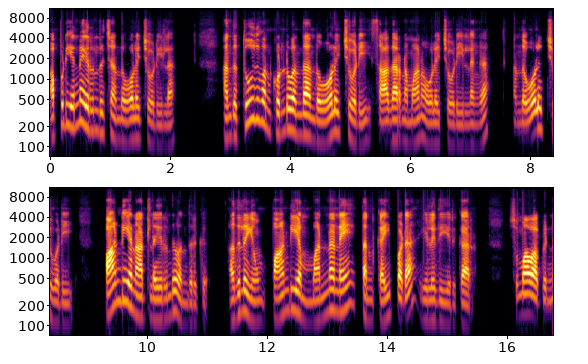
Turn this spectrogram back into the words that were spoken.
அப்படி என்ன இருந்துச்சு அந்த ஓலைச்சுவடியில? அந்த தூதுவன் கொண்டு வந்த அந்த ஓலைச்சுவடி சாதாரணமான ஓலைச்சுவடி இல்லங்க. அந்த ஓலைச்சுவடி பாண்டிய நாட்டுல இருந்து வந்திருக்கு. அதுலயும் பாண்டிய மன்னனே தன் கைப்பட எழுதியிருக்கார். சும்மாவா பின்ன?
